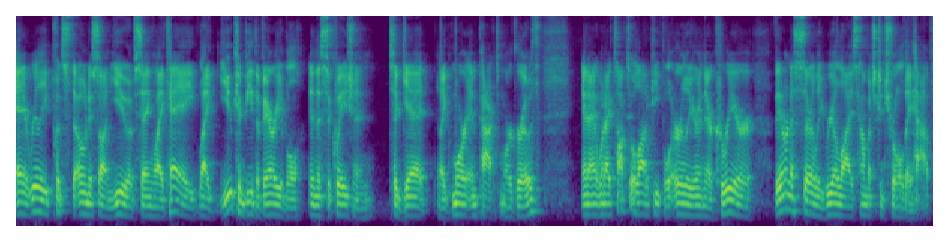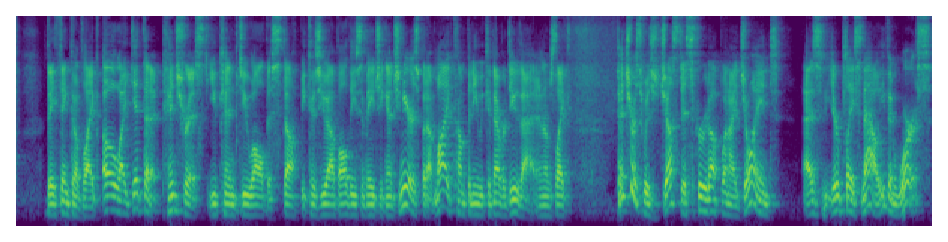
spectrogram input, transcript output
and it really puts the onus on you of saying like hey like you can be the variable in this equation to get like more impact more growth and I, when i talk to a lot of people earlier in their career they don't necessarily realize how much control they have they think of like oh i get that at pinterest you can do all this stuff because you have all these amazing engineers but at my company we could never do that and i was like pinterest was just as screwed up when i joined as your place now even worse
